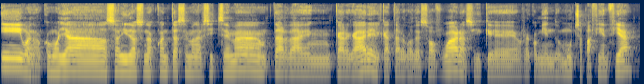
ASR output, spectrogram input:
Y bueno, como ya ha salido hace unas cuantas semanas el sistema, tarda en cargar el catálogo de software, así que os recomiendo mucha paciencia.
